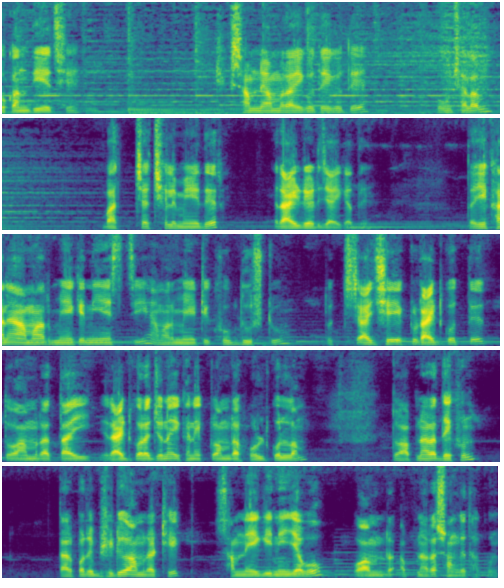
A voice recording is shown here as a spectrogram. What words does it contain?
দোকান দিয়েছে। ঠিক সামনে আমরা এগোতে এগোতে পৌঁছালাম। বাচ্চা ছেলে মেয়েদের রাইডের জায়গাতে। তো এখানে আমার মেয়েকে নিয়ে এসেছি। আমার মেয়েটি খুব দুষ্টু। তো চাইছে একটু রাইড করতে। তো আমরা তাই রাইড করার জন্য এখানে একটু আমরা হোল্ড করলাম। তো আপনারা দেখুন, তারপরে ভিডিও আমরা ঠিক সামনে এগিয়ে নিয়ে যাব ও আমরা আপনারা সঙ্গে থাকুন।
